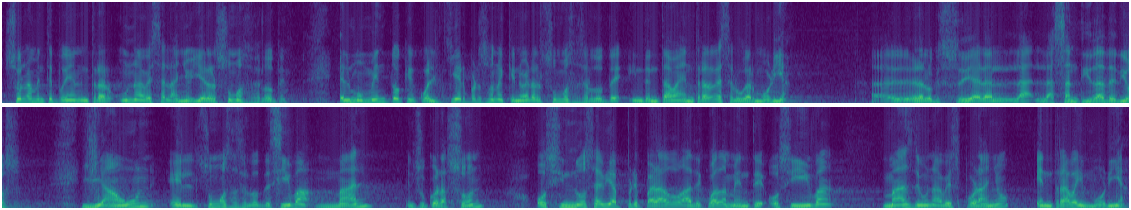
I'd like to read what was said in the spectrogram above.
solamente podían entrar una vez al año y era el sumo sacerdote. El momento que cualquier persona que no era el sumo sacerdote intentaba entrar a ese lugar moría. Eh, era lo que sucedía, era la, la santidad de Dios. Y aún el sumo sacerdote, si iba mal en su corazón, o si no se había preparado adecuadamente, o si iba más de una vez por año, entraba y moría.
